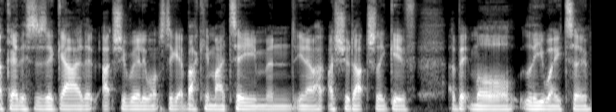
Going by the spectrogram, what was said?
okay, this is a guy that actually really wants to get back in my team, and you know, I should actually give a bit more leeway to.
